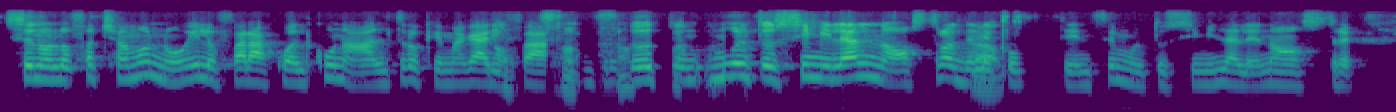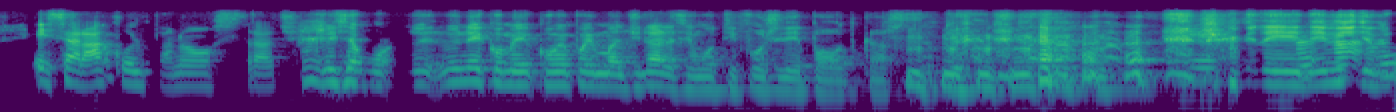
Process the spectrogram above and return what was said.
se non lo facciamo noi lo farà qualcun altro che magari fa un prodotto molto simile al nostro, ha delle competenze molto simili alle nostre e sarà colpa nostra. Cioè. Noi, siamo, noi come, come, puoi immaginare siamo tifosi dei podcast, dei, dei video,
